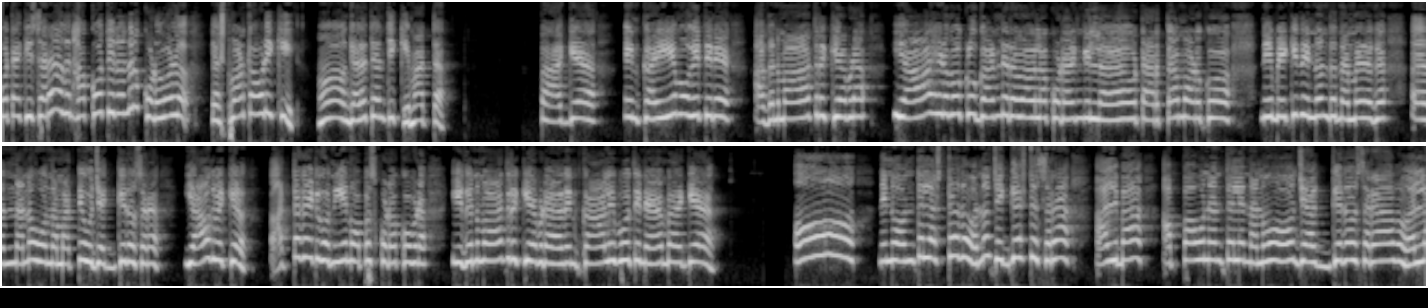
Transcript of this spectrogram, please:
ಓಟ್ ಅಕ್ಕಿ ಸರ ಅದನ್ನ ಹಾಕೋತೀನಿ ಅಂದ್ರೆ ಕೊಡುವಳ ಎಷ್ಟು ಮಾಡ್ತಾ ಮಾಡ್ತಾವಳಿಕ್ಕಿ ಹ್ಮ್, ಗೆಳತಿ ಅಂತಿಕ್ಕಿ, ಮತ್ತ. ಭಾಗ್ಯ, ನಿನ್ ಕೈ ಮುಗಿತೀನಿ. ಅದನ್ನ ಮಾತ್ರ ಕೇಳ್ಬೇಡ. ಯಾ ಹೆಣ್ಮಕ್ಳು ಗಂಡಿರವಾಗಲ್ಲ, ಕೊಡಂಗಿಲ್ಲ. ಊಟ ಅರ್ಥ ಮಾಡ್ಕೋ. ನೀ ಬೇಕಿದ್ರೆ ಇನ್ನೊಂದು ನಮ್ಮ ನಾನು ನಮ್ಮ ಅತ್ತೆ ಜಗ್ಗಿರೋ ಸರ, ಯಾವ್ದು ಬೇಕೇಳು ಅಟ್ಟಗ ಇಟ್ಕೋ ನೀನು ವಾಪಸ್ ಕೊಡಕ್ ಹೋಗ್ಬೇಡ. ಇದನ್ನ ಮಾತ್ರ ಕೇಳ್ಬೇಡ. ನಿನ್ ಕಾಲಿ ಬೂತಿನ, ಭಾಗ್ಯ. ಆ ನಿನ್ನ ಅಂತಲ್ಲ ಅಷ್ಟೇ ಅಷ್ಟ ಸರ. ಅಲ್ಲಿ ಬಾ, ಅಪ್ಪ ಅವನಂತೆಲ್ಲ ನಾನು ಜಗ್ಗಿರೋ ಸರ. ಅಲ್ಲ,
